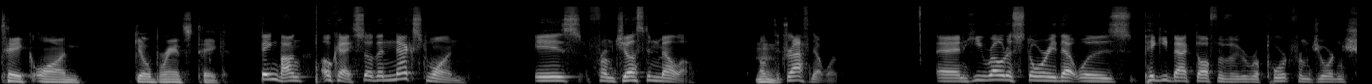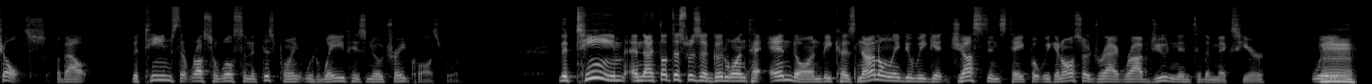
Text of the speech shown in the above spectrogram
take on Gil Brandt's take. Bing bong. Okay, so the next one is from Justin Melo of Mm. the Draft Network. And he wrote a story that was piggybacked off of a report from Jordan Schultz about the teams that Russell Wilson at this point would waive his no trade clause for. The team, and I thought this was a good one to end on because not only do we get Justin's take, but we can also drag Rob Juden into the mix here with Mm.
